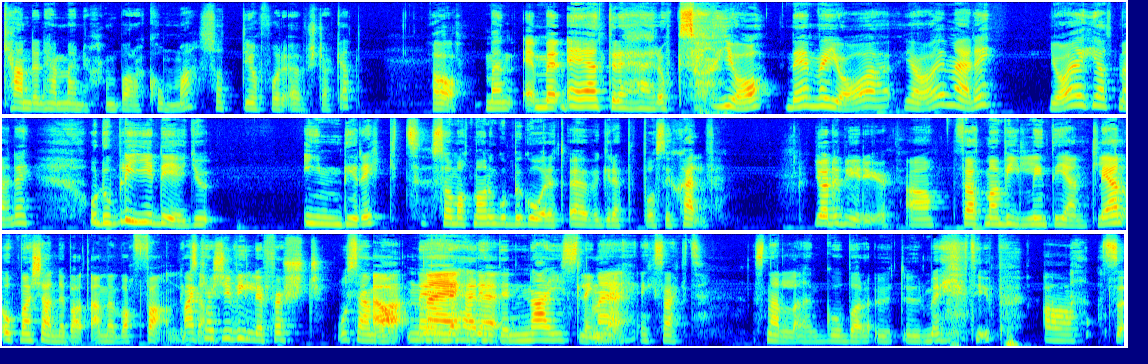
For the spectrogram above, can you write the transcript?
Kan den här människan bara komma så att jag får det överstökat? Ja, men, men är inte det här också? Ja, nej men jag, jag är med dig. Jag är helt med dig. Och då blir det ju indirekt som att man går- begår ett övergrepp på sig själv. Ja det blir det ju. Ja, för att man vill inte egentligen och man känner bara att, ah, men vad fan liksom. Man kanske ville först och sen Ja, bara nej, nej, det här är inte nice längre. Nej, exakt. Snälla, gå bara ut ur mig typ. Ja. Alltså,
